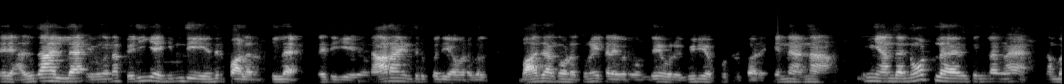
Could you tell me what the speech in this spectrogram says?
சரி அதுதான் இல்ல. இவங்க தான் பெரிய ஹிந்தி எதிர்ப்பாளர் இல்ல. நாராயண் திருப்பதி அவர்கள் பாஜகவோட துணைத் தலைவர் வந்து ஒரு வீடியோ போட்டிருப்பாரு. என்னன்னா நீங்க அந்த நோட்ல இருக்குங்களாங்க? நம்ம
